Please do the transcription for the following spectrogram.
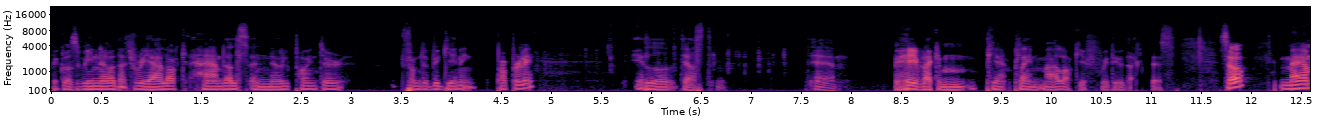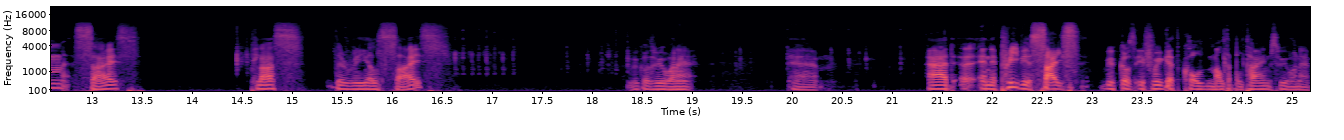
because we know that realloc handles a null pointer from the beginning properly. It'll just uh, behave like a plain malloc if we do like this. So mem size plus the real size because we want to um, add uh, any previous size because if we get called multiple times we want to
